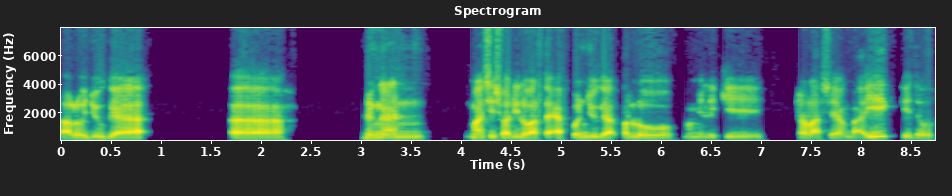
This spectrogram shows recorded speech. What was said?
lalu juga uh, dengan mahasiswa di luar TF pun juga perlu memiliki relasi yang baik gitu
